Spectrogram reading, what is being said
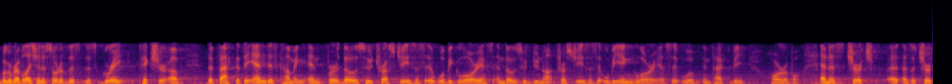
The book of Revelation is sort of this, this great picture of the fact that the end is coming, and for those who trust Jesus, it will be glorious, and those who do not trust Jesus, it will be inglorious. It will, in fact, be horrible. And as a church, as a church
